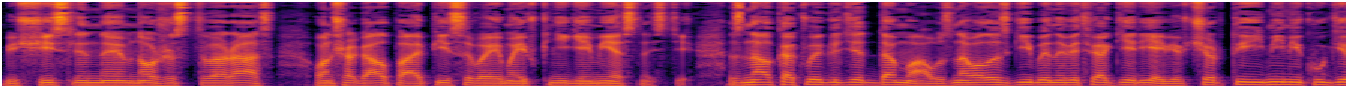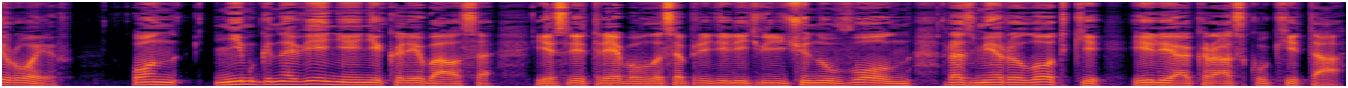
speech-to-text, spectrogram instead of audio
Бесчисленное множество раз он шагал по описываемой в книге местности, знал, как выглядят дома, узнавал изгибы на ветвях деревьев, черты и мимику героев. Он ни мгновения не колебался, если требовалось определить величину волн, размеры лодки или окраску кита.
